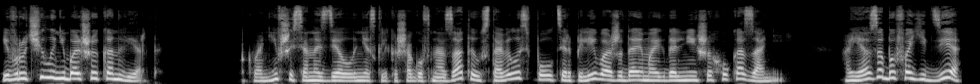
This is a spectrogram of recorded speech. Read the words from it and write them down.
и вручила небольшой конверт. Поклонившись, она сделала несколько шагов назад и уставилась в пол, терпеливо ожидая моих дальнейших указаний. А я, забыв о еде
